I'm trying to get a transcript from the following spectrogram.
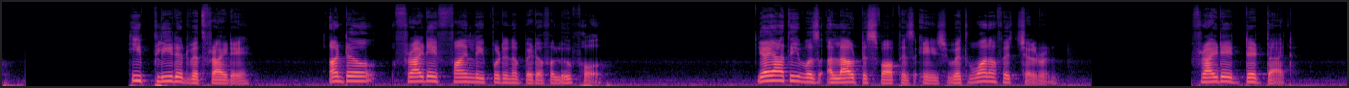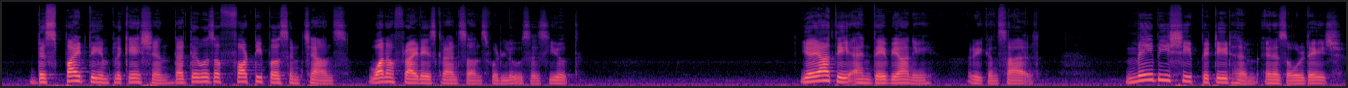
He pleaded with Friday until Friday finally put in a bit of a loophole. Yayati was allowed to swap his age with one of his children. Friday did that, despite the implication that there was a 40% chance one of Friday's grandsons would lose his youth. Yayati and Devyani reconciled. Maybe she pitied him in his old age.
